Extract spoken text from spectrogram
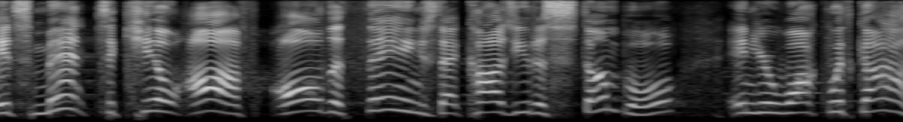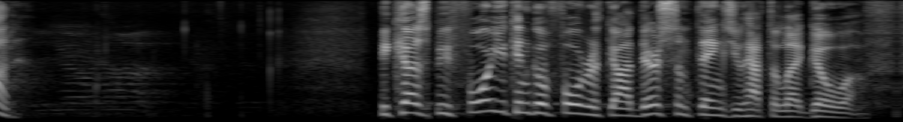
It's meant to kill off all the things that cause you to stumble in your walk with God. Because before you can go forward with God, there's some things you have to let go of.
